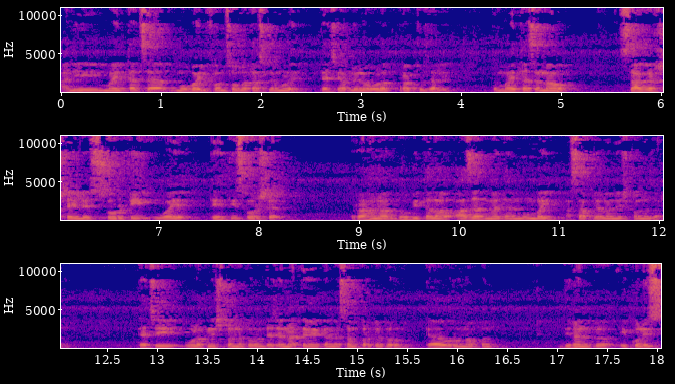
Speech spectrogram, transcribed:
आणि मैताचा मोबाईल फोन सोबत असल्यामुळे त्याची आपल्याला ओळख प्राप्त झाली. तर मैताचं नाव सागर शैलेश सोरटी वय तेहतीस वर्ष राहणार धोबी तलाव आझाद मैदान मुंबई असं आपल्याला निष्पन्न झालं. त्याची ओळख निष्पन्न करून त्याच्या नातेवाईकांना संपर्क करून त्यावरून आपण दिनांक एकोणीस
